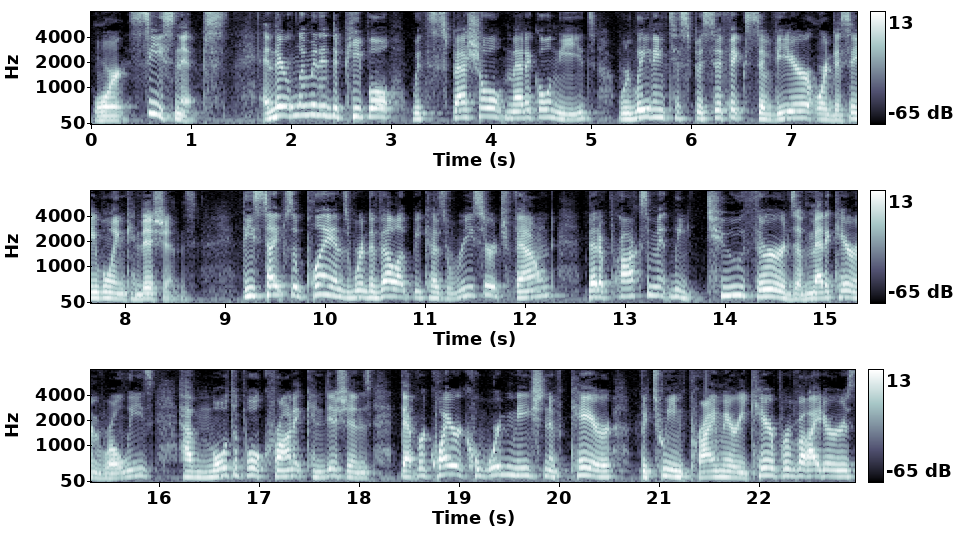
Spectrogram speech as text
or CSNPs and they're limited to people with special medical needs relating to specific severe or disabling conditions. These types of plans were developed because research found that approximately two thirds of Medicare enrollees have multiple chronic conditions that require coordination of care between primary care providers,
